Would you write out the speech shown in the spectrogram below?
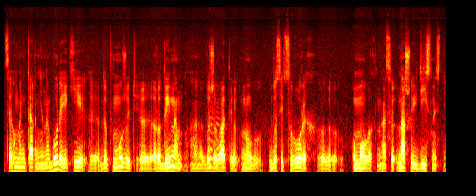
Це гуманітарні набори, які е, допоможуть е, родинам е, виживати ну, в досить суворих умовах нашої дійсності.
